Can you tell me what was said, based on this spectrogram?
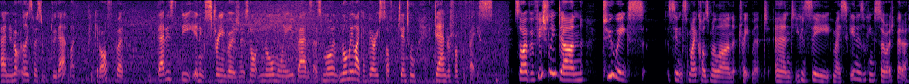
and you're not really supposed to do that, like pick it off, but that is the an extreme version. It's not normally bad as that. It's more normally like a very soft, gentle dandruff of the face. So I've officially done two weeks since my Cosmelan treatment and you can see my skin is looking so much better.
